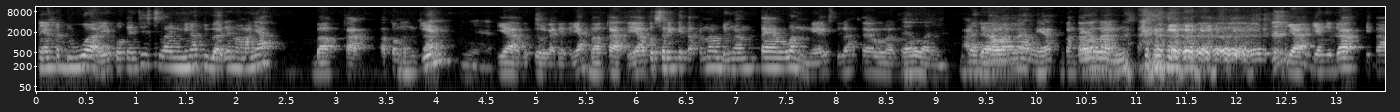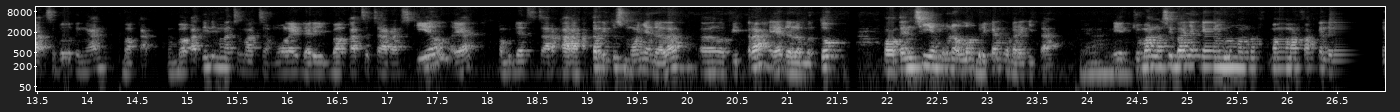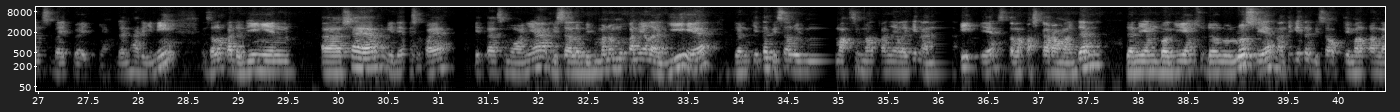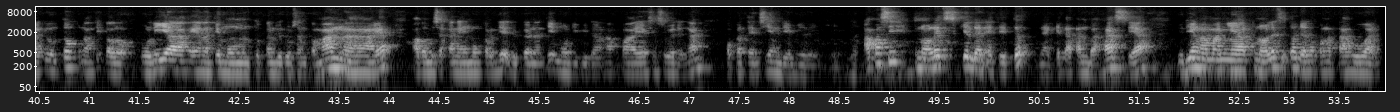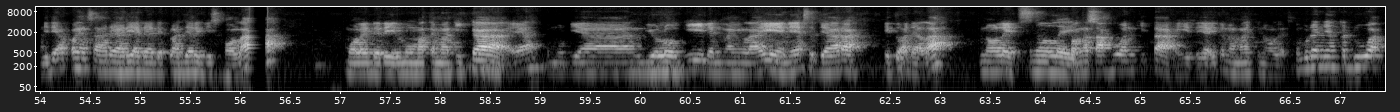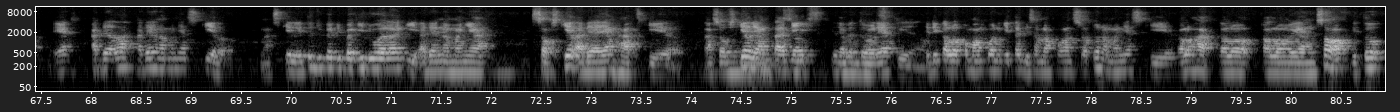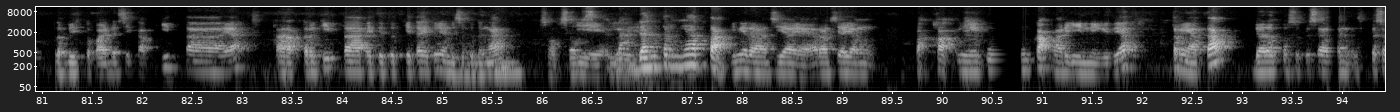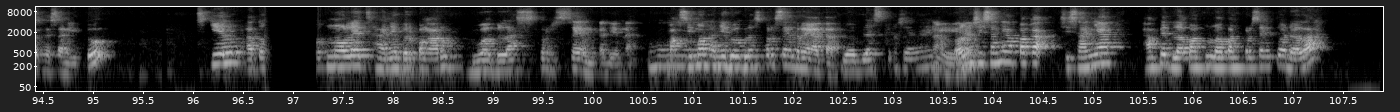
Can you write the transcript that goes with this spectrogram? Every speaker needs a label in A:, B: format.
A: yang kedua ya potensi selain minat juga ada namanya bakat atau mungkin
B: Bakatnya.
A: ya betul kan ya bakat ya atau sering kita kenal dengan talent ya istilah talent.
B: Talent. Bukan
A: Ada-
B: talentan ya.
A: bukan
B: talent
A: talent. Ya yang juga kita sebut dengan bakat. Nah, bakat ini macam-macam mulai dari bakat secara skill ya kemudian secara karakter itu semuanya adalah eh, fitrah ya dalam bentuk potensi yang kemudian Allah berikan kepada kita. Ya, ini cuman masih banyak yang belum mem- memanfaatkan dengan sebaik-baiknya. Dan hari ini insya Allah Kak Dodi eh, share gitu ya supaya kita semuanya bisa lebih menemukannya lagi ya dan kita bisa lebih maksimalkannya lagi nanti ya setelah pasca Ramadan. Dan yang bagi yang sudah lulus ya nanti kita bisa optimalkan lagi untuk nanti kalau kuliah ya nanti mau menentukan jurusan ke mana ya atau misalkan yang mau kerja juga nanti mau di bidang apa ya sesuai dengan kompetensi yang dia miliki. Apa sih knowledge skill dan attitude? Nah kita akan bahas ya. Jadi yang namanya knowledge itu adalah pengetahuan. Jadi apa yang sehari-hari ada ada pelajari di sekolah mulai dari ilmu matematika ya kemudian biologi dan lain-lain ya sejarah itu adalah knowledge
B: knowledge.
A: pengetahuan kita gitu ya itu namanya knowledge. Kemudian yang kedua ya adalah ada yang namanya skill. Nah skill itu juga dibagi dua lagi. Ada yang namanya soft skill ada yang hard skill nah soft skill yang tadi
B: Hmm, Soft skill
A: ya betul ya.
B: skill.
A: jadi kalau kemampuan kita bisa melakukan sesuatu namanya skill kalau hard kalau kalau yang soft itu lebih kepada sikap kita ya karakter kita attitude kita itu yang disebut dengan soft
B: Soft
A: skill.
B: skill.
A: Nah, dan ternyata ini rahasia ya, rahasia yang kakak ini ungkap hari ini gitu ya. Ternyata dalam kesuksesan kesuksesan itu skill atau knowledge hanya berpengaruh 12% Kak Dena.
B: Oh,
A: Maksimal hanya 12% ternyata.
B: 12 persen lagi
A: Nah,
B: ya.
A: lalu sisanya apa Kak? Sisanya hampir 88% itu adalah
